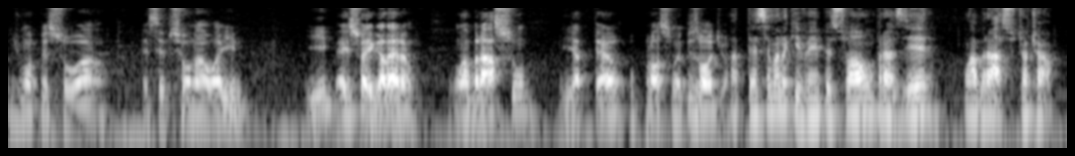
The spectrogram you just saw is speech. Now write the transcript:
de uma pessoa excepcional aí. E é isso aí, galera. Um abraço e até o próximo episódio. Até semana que vem, pessoal. Um prazer. Um abraço. Tchau, tchau.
